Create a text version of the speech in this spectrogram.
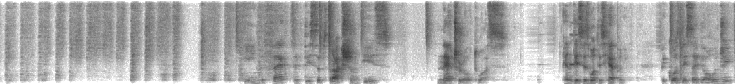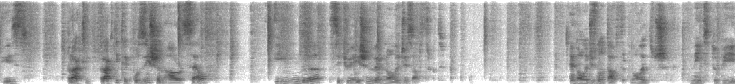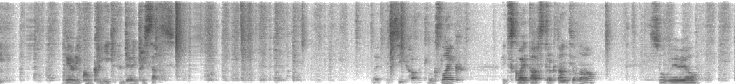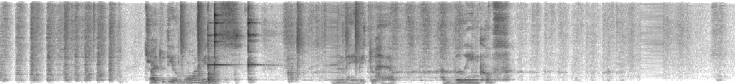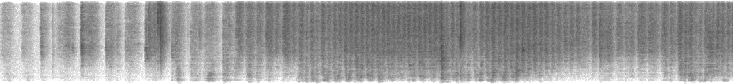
in the fact that this abstraction is natural to us and this is what is happening. Because this ideology is practi- practically position ourselves in the situation where knowledge is abstract. And knowledge is not abstract. Knowledge needs to be very concrete and very precise. Let me see how it looks like it's quite abstract until now. So we will try to deal more with this. Maybe to have a blink of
